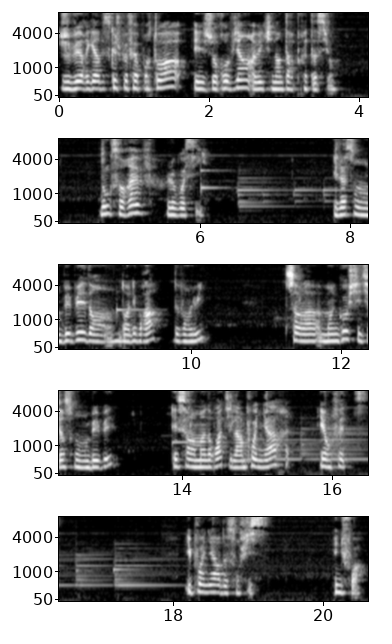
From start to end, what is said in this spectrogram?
je vais regarder ce que je peux faire pour toi et je reviens avec une interprétation. Donc son rêve, le voici. Il a son bébé dans, dans les bras, devant lui. Sur la main gauche, il tient son bébé. Et sur la main droite, il a un poignard. Et en fait, il poignarde son fils. Une fois.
